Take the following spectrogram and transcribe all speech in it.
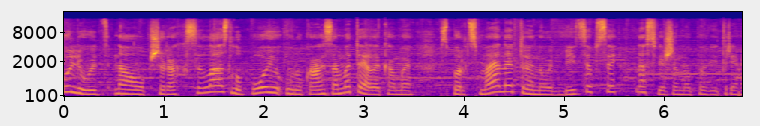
полюють на обширах села з лупою у руках за метеликами. Спортсмени тренують біцепси на свіжому повітрі.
